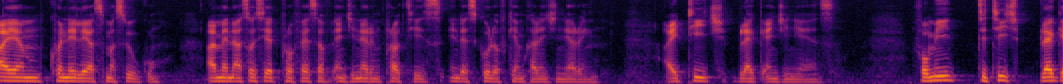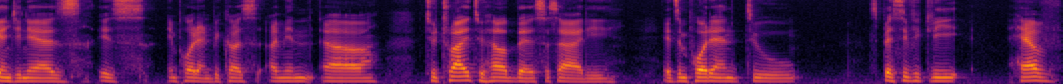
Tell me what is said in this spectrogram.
I am Cornelius Masuku. I'm an associate professor of engineering practice in the School of Chemical Engineering. I teach black engineers. For me, to teach black engineers is important because, I mean, uh, to try to help the society, it's important to specifically have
